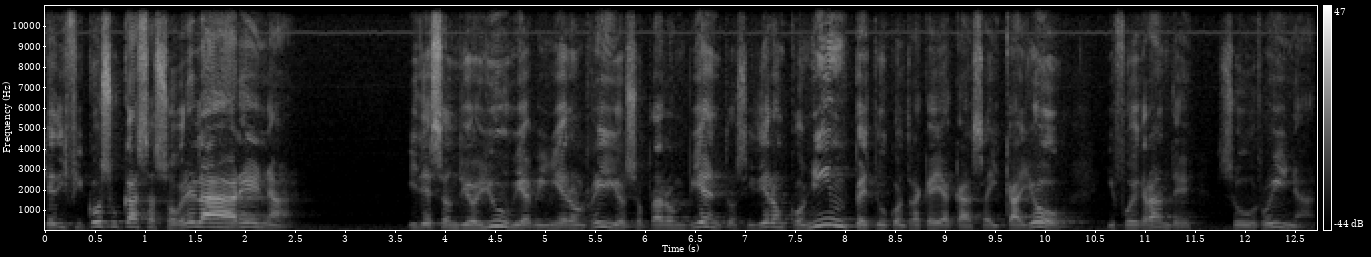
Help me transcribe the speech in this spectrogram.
que edificó su casa sobre la arena y descendió lluvia, vinieron ríos, soplaron vientos y dieron con ímpetu contra aquella casa y cayó y fue grande su ruina.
